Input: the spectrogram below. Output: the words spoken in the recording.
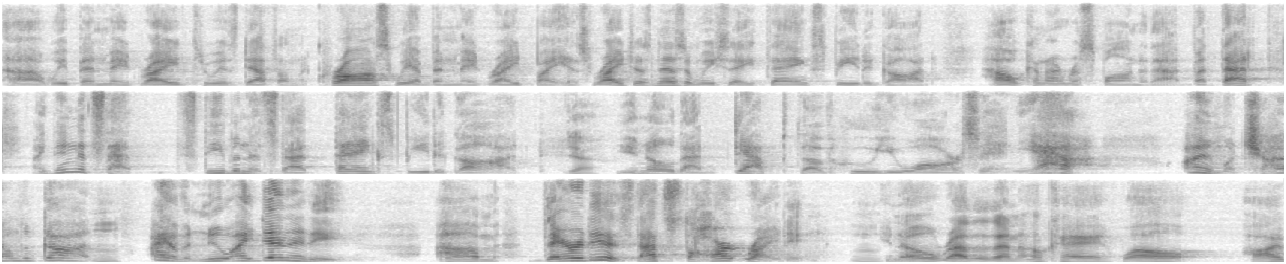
Uh, we've been made right through his death on the cross. We have been made right by his righteousness. And we say, Thanks be to God. How can I respond to that? But that, I think it's that, Stephen, it's that thanks be to God. Yeah. You know, that depth of who you are saying, Yeah, I am a child of God. I have a new identity. Um, there it is. That's the heart writing, you know, rather than, okay, well, I,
